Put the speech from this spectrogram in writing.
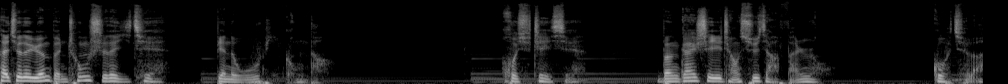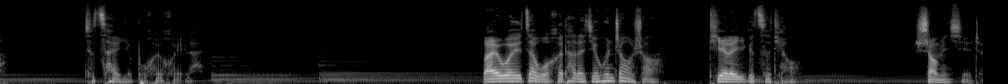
才觉得原本充实的一切变得无比空荡。或许这些，本该是一场虚假繁荣，过去了，就再也不会回来。白薇在我和他的结婚照上贴了一个字条，上面写着：“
